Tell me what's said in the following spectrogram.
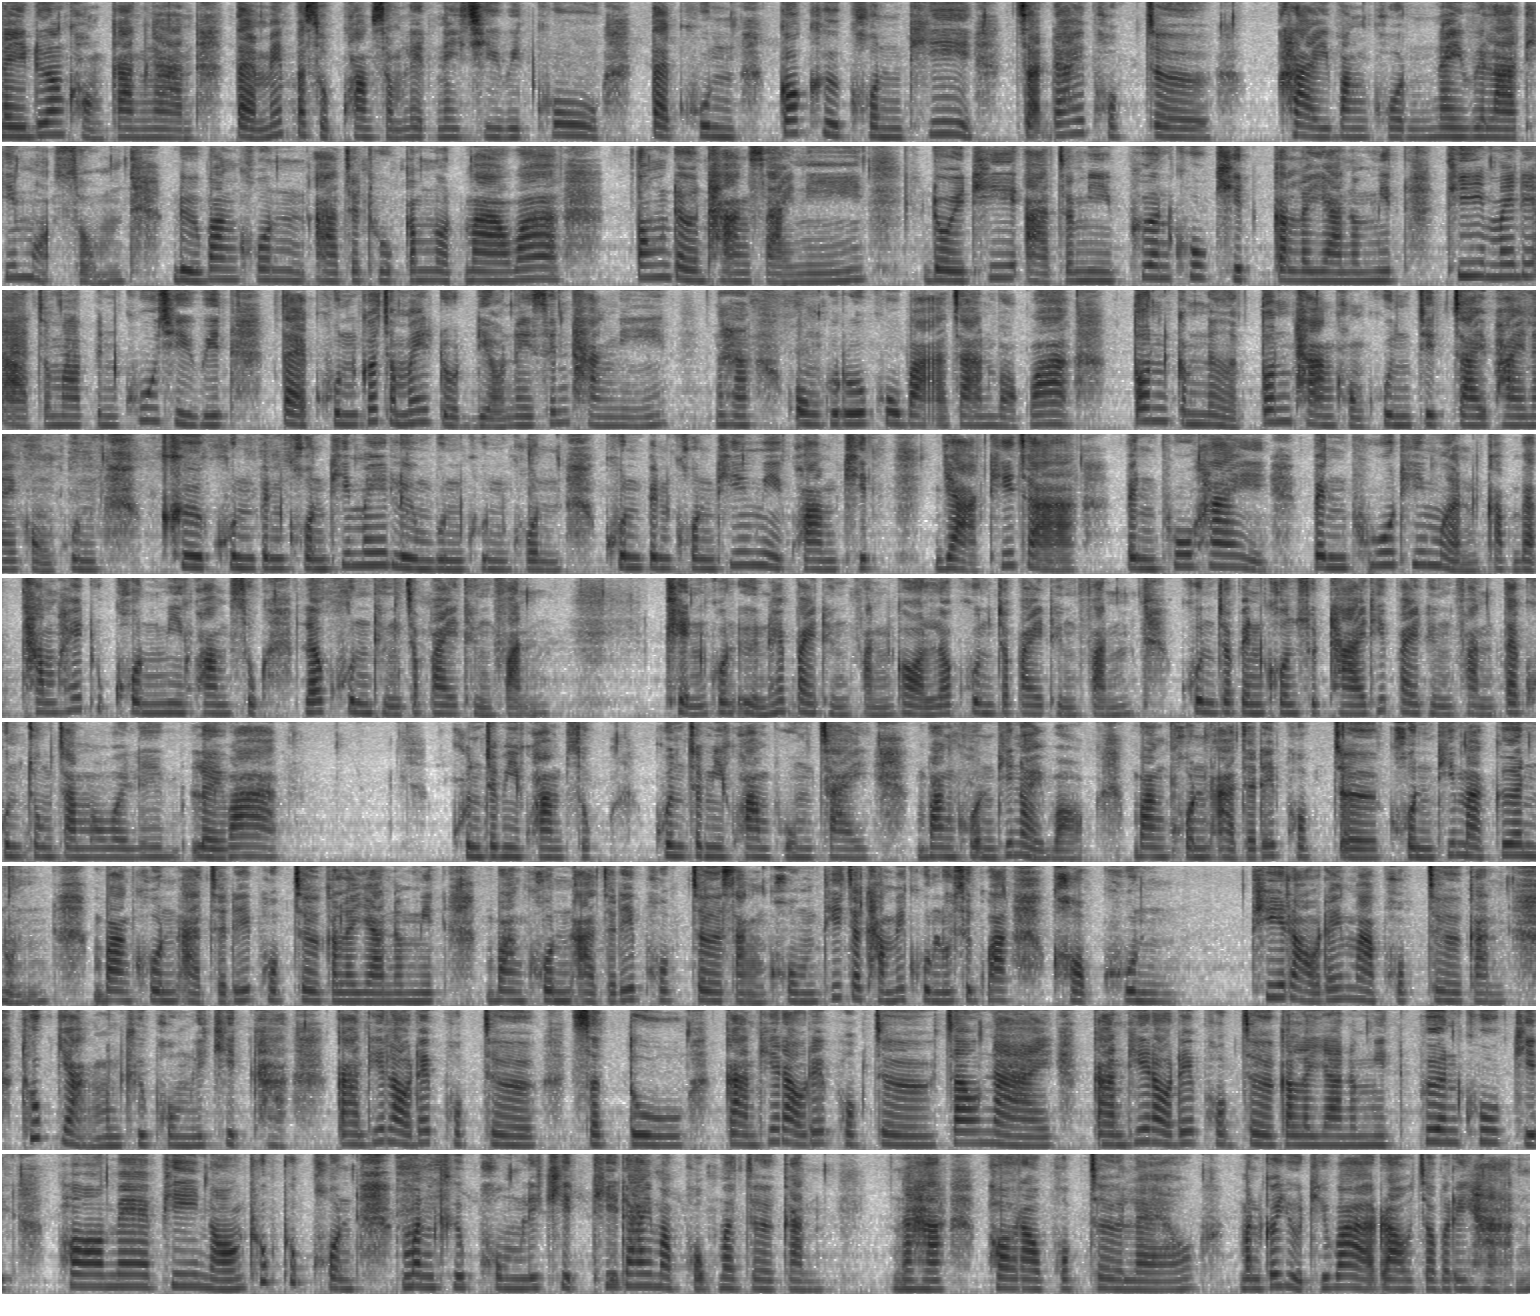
ในเรื่องของการงาน แต่ไม่ประสบความสำเร็จในชีวิตคู่ แต่คุณก็คือคนที่จะได้พบเจอ ใครบางคนในเวลาที่เหมาะสม หรือบางคนอาจจะถูกกำหนดมาว่า ต้องเดินทางสายนี้ โดยที่อาจจะมีเพื่อนคู่คิดกัลยาณมิตรที่ไม่ได้อาจจะมาเป็นคู่ชีวิต แต่คุณก็จะไม่โดดเดี่ยวในเส้นทางนี้นะคะองค์ครูครูบาอาจารย์บอกว่าต้นกำเนิดต้นทางของคุณจิตใจภายในของคุณ คือคุณเป็นคนที่ไม่ลืมบุญคุณคน คุณเป็นคนที่มีความคิด อยากที่จะเป็นผู้ให้ เป็นผู้ที่เหมือนกับแบบทำให้ทุกคนมีความสุข แล้วคุณถึงจะไปถึงฝัน เข็นคนอื่นให้ไปถึงฝันก่อน แล้วคุณจะไปถึงฝัน คุณจะเป็นคนสุดท้ายที่ไปถึงฝัน แต่คุณจงจำเอาไว้เลยว่า คุณจะมีความสุข คุณจะมีความภูมิใจ บางคนที่หน่อยบอก บางคนอาจจะได้พบเจอคนที่มาเกื้อหนุน บางคนอาจจะได้พบเจอกัลยาณมิตร บางคนอาจจะได้พบเจอสังคมที่จะทำให้คุณรู้สึกว่าขอบคุณ ที่เราได้มาพบเจอกัน ทุกอย่างมันคือพรมลิขิตค่ะ การที่เราได้พบเจอศัตรูการที่เราได้พบเจอเจ้านาย การที่เราได้พบเจอกัลยาณมิตร เพื่อนคู่คิด พ่อแม่พี่น้องทุกๆ คน มันคือพรมลิขิตที่ได้มาพบมาเจอกันนะคะพอเราพบเจอแล้ว มันก็อยู่ที่ว่าเราจะบริหาร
